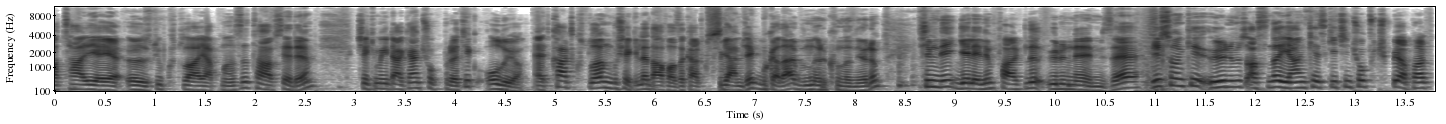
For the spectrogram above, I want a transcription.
bataryaya özgü kutular yapmanızı tavsiye ederim. Çekime giderken çok pratik oluyor. Evet kart kutularım bu şekilde daha fazla kart kutusu gelmeyecek. Bu kadar bunları kullanıyorum. Şimdi gelelim farklı ürünlerimize. Bir sonraki ürünümüz aslında yan keski için çok küçük bir apart.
